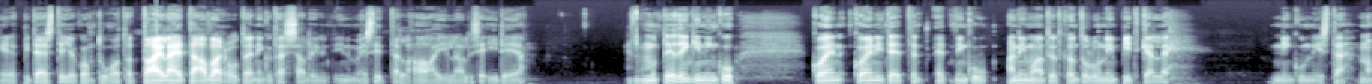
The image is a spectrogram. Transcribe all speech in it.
heidät pitää sitten joko tuhota tai lähettää avaruuteen, niin kuin tässä oli ilmeisesti tällä AIlla oli se idea. Mutta jotenkin niin kuin, koen, koen itse, että, että niin kuin animaatiot, jotka on tullut niin pitkälle niin kuin niistä, no,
